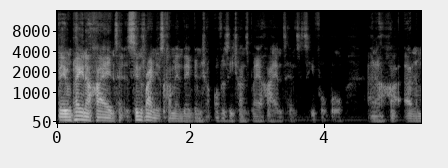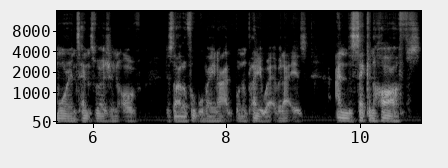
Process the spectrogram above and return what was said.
They've been playing a high intensity since Rangnick's come in. They've been obviously trying to play a high intensity football and a high, and a more intense version of the style of football Man United want to play, whatever that is. And the second halves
